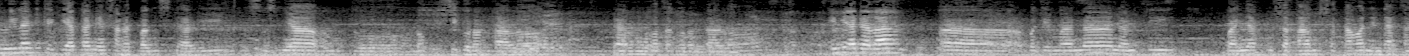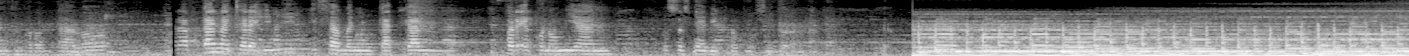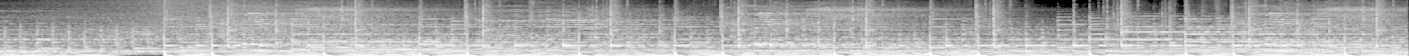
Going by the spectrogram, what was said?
Alhamdulillah ini kegiatan yang sangat bagus sekali, khususnya untuk Provinsi Gorontalo dan Kota Gorontalo. Ini adalah uh, bagaimana nanti banyak wisatawan-wisatawan yang datang ke Gorontalo. Harapkan acara ini bisa meningkatkan perekonomian khususnya di Provinsi Gorontalo.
